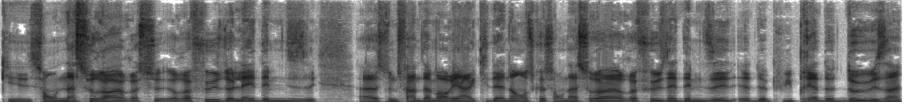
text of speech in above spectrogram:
qui son assureur refuse de l'indemniser. Euh, c'est une femme de Montréal qui dénonce que son assureur refuse d'indemniser depuis près de deux ans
